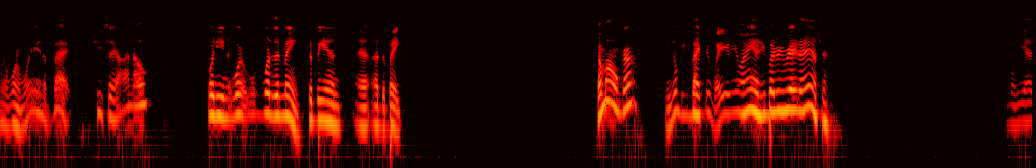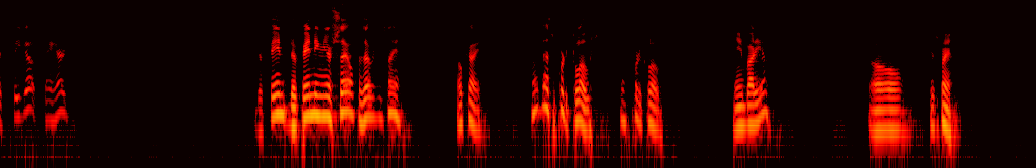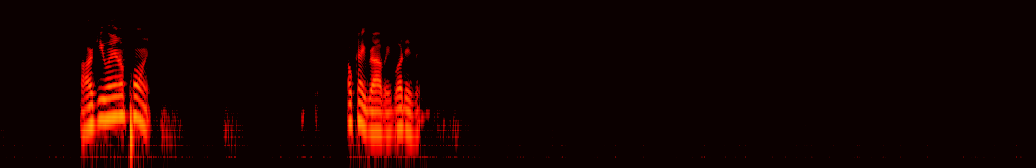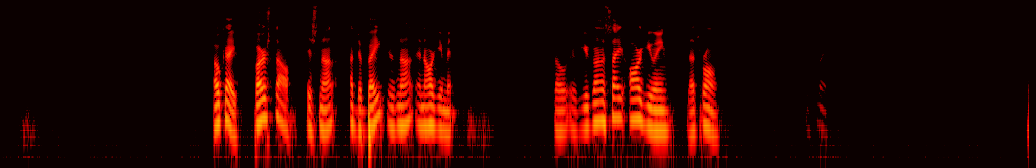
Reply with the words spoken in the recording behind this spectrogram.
Well, one way in the back. She said, "I know." What do you? What What does it mean to be in a, a debate? Come on, girl. You're gonna be back there waving your hand. You better be ready to answer. Come on, you have to speak up. Can't hurt you. Defend, defending yourself. Is that what you're saying? Okay. Well, that's pretty close. That's pretty close. Anybody else? Oh, yes, ma'am. Arguing a point. Okay, Robbie, what is it? Okay, first off, it's not a debate, it's not an argument. So if you're going to say arguing, that's wrong. Yes, ma'am.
